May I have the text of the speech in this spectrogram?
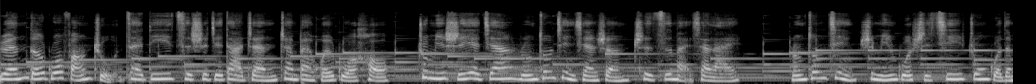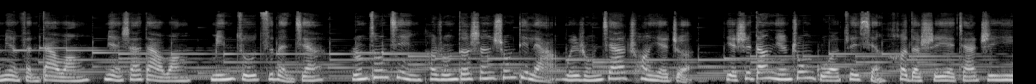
原德国房主在第一次世界大战战败回国后，著名实业家荣宗敬先生斥资买下来。荣宗敬是民国时期中国的面粉大王、面纱大王、民族资本家。荣宗敬和荣德生兄弟俩为荣家创业者，也是当年中国最显赫的实业家之一。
